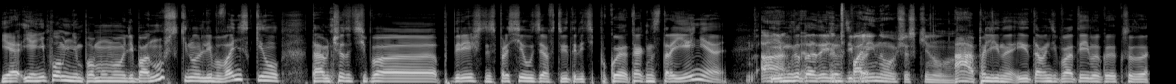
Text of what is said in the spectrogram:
я, я не помню, по-моему, либо Ануш скинул, либо Ваня скинул. Там что-то типа Поперечный спросил у тебя в Твиттере, типа, «Кое- как настроение? А, и ему кто-то ответил, это типа... Полина вообще скинула. А, Полина. И там, типа, ответил кто-то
